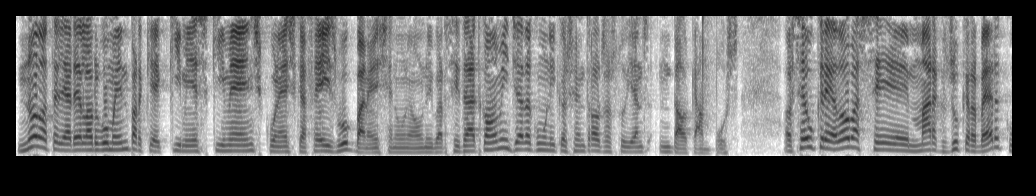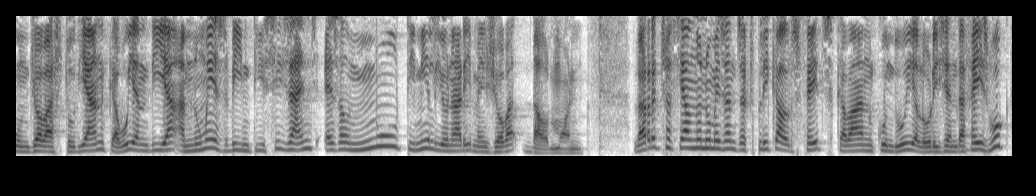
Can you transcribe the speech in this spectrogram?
No detallaré l'argument perquè qui més qui menys coneix que Facebook va néixer en una universitat com a mitjà de comunicació entre els estudiants del campus. El seu creador va ser Mark Zuckerberg, un jove estudiant que avui en dia, amb només 26 anys, és el multimilionari més jove del món. La red social no només ens explica els fets que van conduir a l'origen de Facebook,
